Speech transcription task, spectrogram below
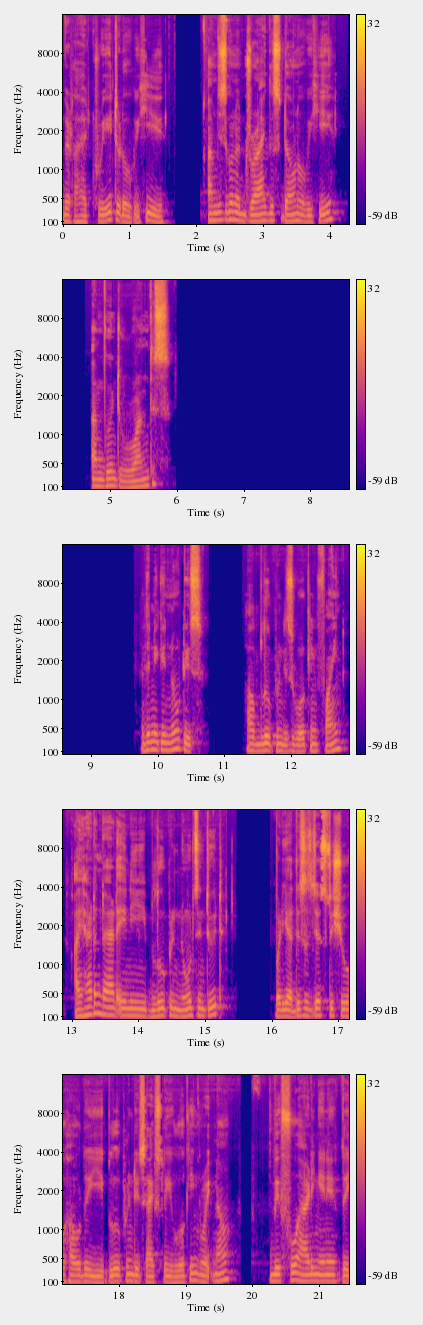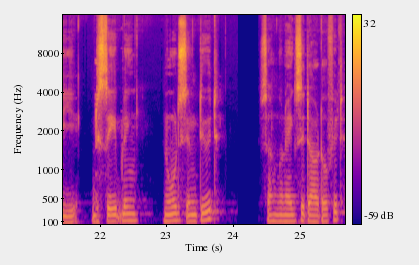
that I had created over here, I'm just going to drag this down over here. I'm going to run this. And then you can notice our blueprint is working fine. I hadn't added any blueprint nodes into it. But yeah, this is just to show how the blueprint is actually working right now before adding any of the disabling nodes into it. So I'm going to exit out of it.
